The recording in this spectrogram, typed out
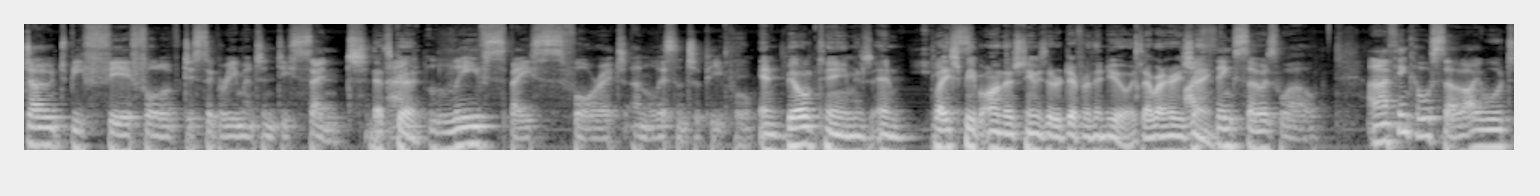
don't be fearful of disagreement and dissent. That's and good. Leave space for it and listen to people. And build teams and place people on those teams that are different than you. Is that what I hear you saying? I think so as well. And I think also I would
